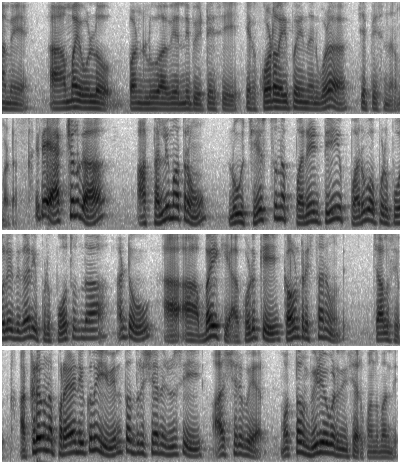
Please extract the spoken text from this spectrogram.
ఆమె ఆ అమ్మాయి ఒళ్ళో పండ్లు అవి అన్నీ పెట్టేసి ఇక కోడలు అయిపోయిందని కూడా చెప్పేసింది అనమాట అయితే యాక్చువల్గా ఆ తల్లి మాత్రం నువ్వు చేస్తున్న పనేంటి? పరువు అప్పుడు పోలేదు కానీ ఇప్పుడు పోతుందా? అంటూ ఆ ఆ అబ్బాయికి ఆ కొడుక్కి కౌంటర్ ఇస్తానే ఉంది. చాలాసేపు అక్కడే ఉన్న ప్రయాణికులు ఈ వింత దృశ్యాన్ని చూసి ఆశ్చర్యపోయారు. మొత్తం వీడియో కూడా తీశారు కొంతమంది.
